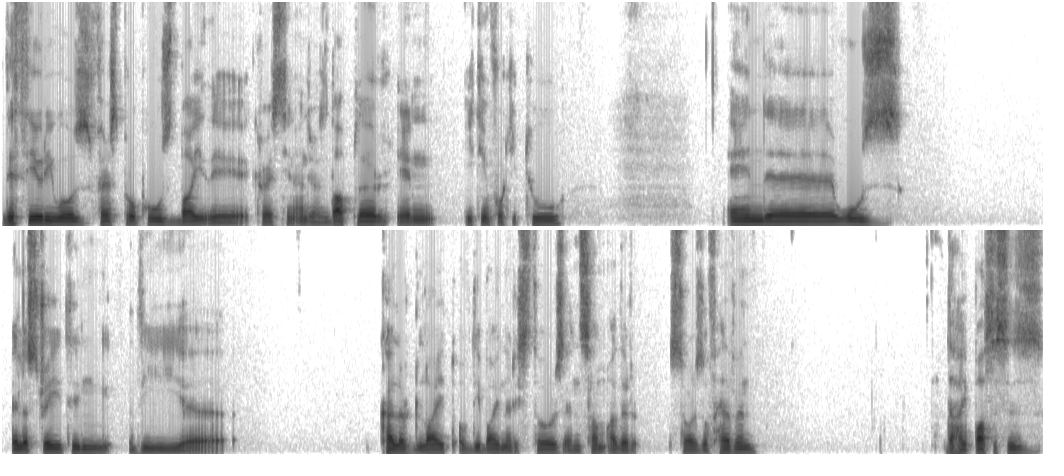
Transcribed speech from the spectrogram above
This theory was first proposed by the Christian Andreas Doppler in 1842 and uh, was illustrating the uh, colored light of the binary stars and some other stars of heaven. The hypothesis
